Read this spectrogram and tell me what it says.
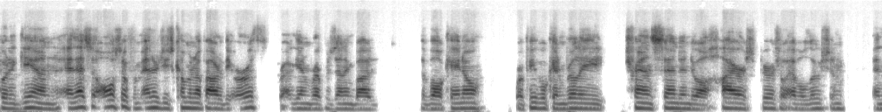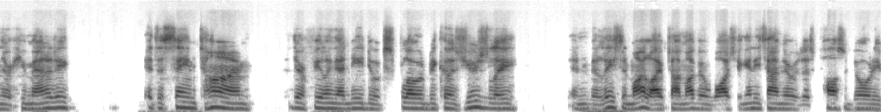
But again and that's also from energies coming up out of the earth again representing by the volcano where people can really transcend into a higher spiritual evolution in their humanity. At the same time they're feeling that need to explode because usually and at least in my lifetime i've been watching anytime there was this possibility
